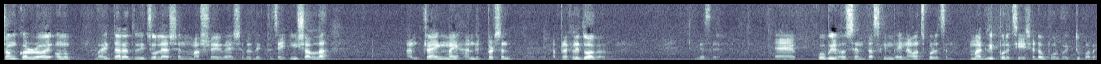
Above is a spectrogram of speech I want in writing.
শঙ্কর রয়, অনুপ ভাই তাড়াতাড়ি চলে আসেন মাস্টারি ভাইয়ের সাথে দেখতে চাই ইনশাল্লাহ I am trying my hundred percent আপনার খালি দোয়া করেন। ঠিক আছে? কবির হোসেন, তাসকিন ভাই নামাজ পড়েছেন? মাগরিব পড়েছি, সেটাও পড়ব একটু পরে।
